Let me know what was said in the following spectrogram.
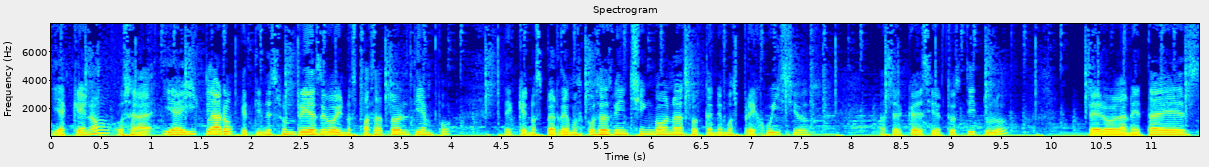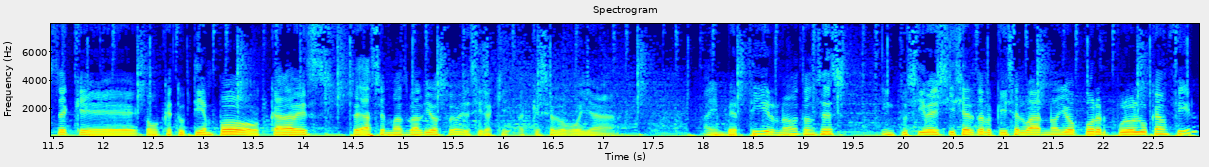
y a qué no. O sea, y ahí claro que tienes un riesgo y nos pasa todo el tiempo de que nos perdemos cosas bien chingonas o tenemos prejuicios acerca de ciertos títulos. Pero la neta es de que como que tu tiempo cada vez se hace más valioso y decir a qué, a qué se lo voy a, a invertir, ¿no? Entonces, inclusive sí es cierto lo que dice el bar, ¿no? Yo por el puro look and feel,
